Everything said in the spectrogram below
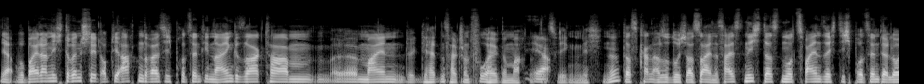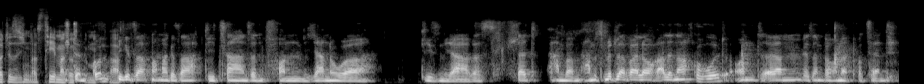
Ja, wobei da nicht drin steht, ob die 38 Prozent, die Nein gesagt haben, äh, meinen, die hätten es halt schon vorher gemacht und ja. deswegen nicht. Ne? Das kann also durchaus sein. Das heißt nicht, dass nur 62 Prozent der Leute sich um das Thema Stimmt. gekümmert und, haben. Und wie gesagt, nochmal gesagt, die Zahlen sind von Januar diesen Jahres. Vielleicht haben wir haben es mittlerweile auch alle nachgeholt und ähm, wir sind bei 100 Prozent.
